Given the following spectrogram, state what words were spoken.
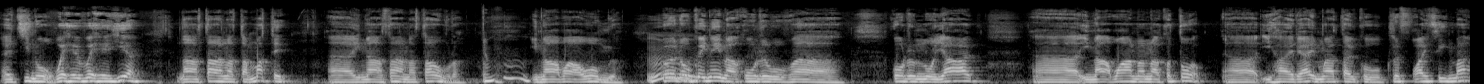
e tino wehewehehia nā tāngata mate, ā, i nā tāngata ora, i nā wā o mua. Koia nō koinei nā kōrero, ā, kōrero nō i a au, ā, i nā wānana katoa, ā, i haere ai mātau ko Cliff Waithi mā,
